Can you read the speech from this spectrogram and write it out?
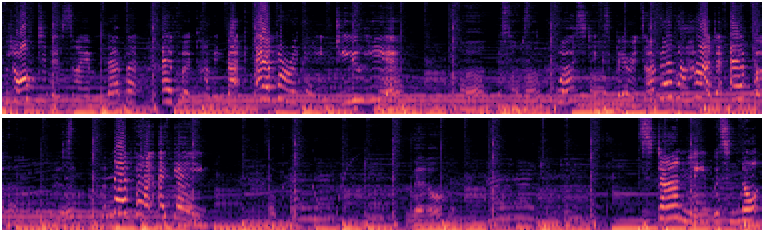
But after this, I am never, ever coming back ever again. Do you hear? Huh? This was Uh-huh. the worst experience I've ever had, ever. Really? Never again. Okay. Well, Stanley was not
